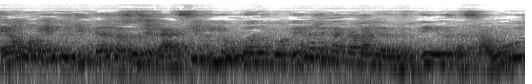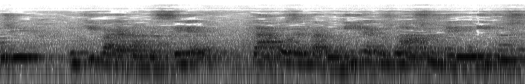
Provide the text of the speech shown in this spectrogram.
é um momento de tanto a sociedade civil quanto o governo, a gente está trabalhando desde a saúde, do que vai acontecer, da aposentadoria, dos nossos direitos,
